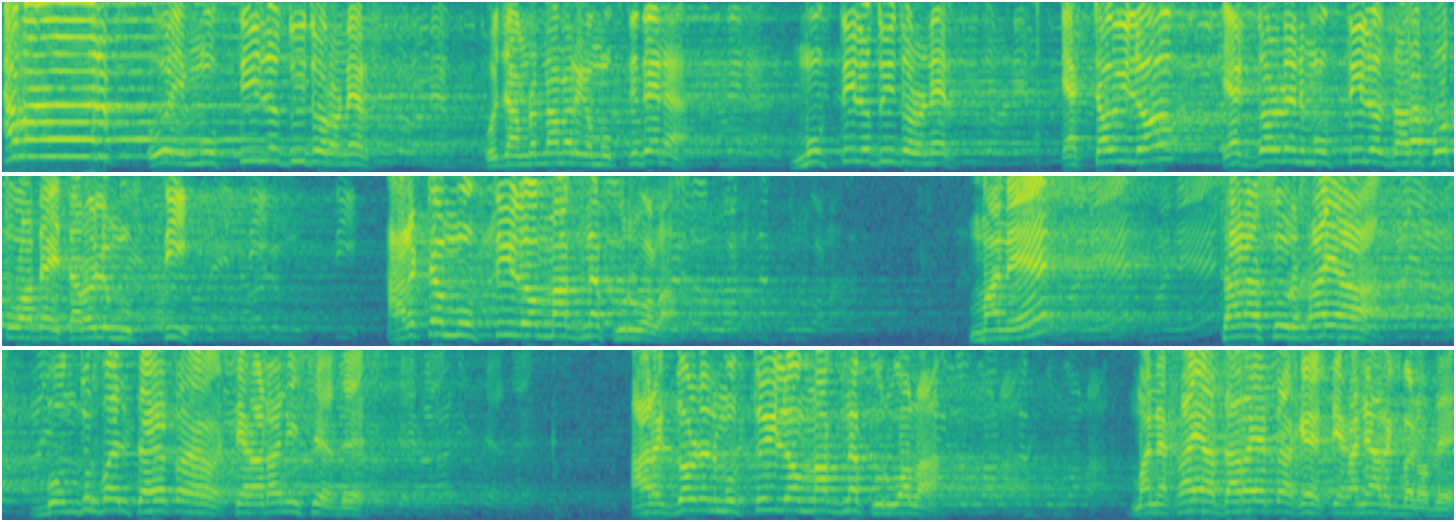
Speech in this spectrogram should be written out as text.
আমার ওই মুফতি হইল দুই ধরনের। ওই যে আমরা নামের মুফতি দেয় না? মুফতি হইল দুই ধরনের। একটা হইল এক ধরনের মুফতি হইল যারা ফতুয়া দেয়, তারা হইল মুফতি। আরেকটা মুফতি হইল মাগনা কুরওয়ালা। মানে সানাসুর খায়া। বন্ধুর ফাইল চায় টেহাডা নিষে দে। আরেক ধরনের মুফতি হইল মাগনা কুরওয়ালা। মানে খায়া দাঁড়ায় তাকে টেহানি আরেক বেড়া দে।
